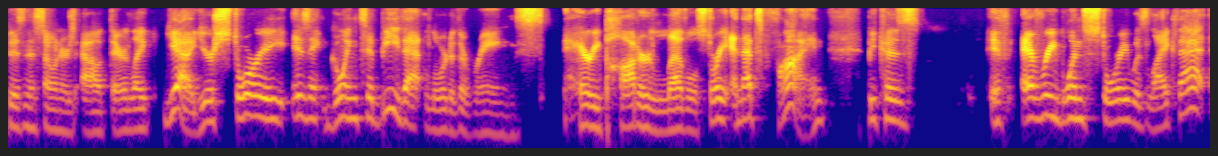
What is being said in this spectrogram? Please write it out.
business owners out there, like, yeah, your story isn't going to be that Lord of the Rings, Harry Potter level story. And that's fine because if everyone's story was like that,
